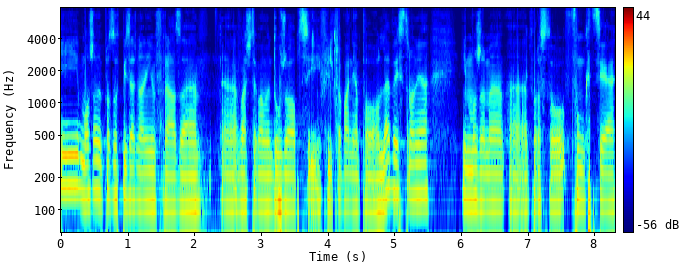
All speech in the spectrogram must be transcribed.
i możemy po prostu wpisać na nim frazę. Właśnie mamy dużo opcji filtrowania po lewej stronie i możemy po prostu funkcję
